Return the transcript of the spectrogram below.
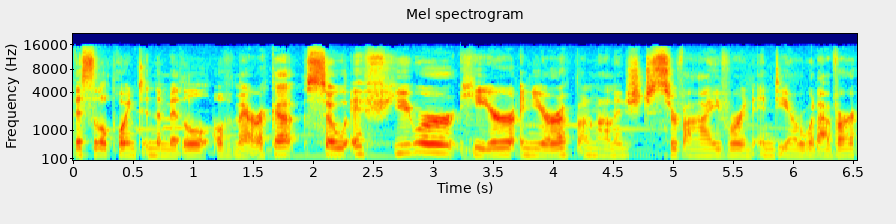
this little point in the middle of America. So if you were here in Europe and managed to survive or in India or whatever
